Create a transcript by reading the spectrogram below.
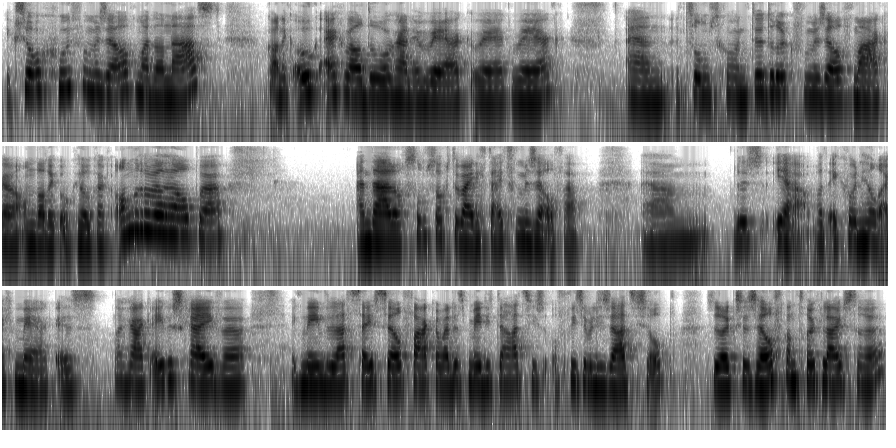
ik zorg goed voor mezelf, maar daarnaast kan ik ook echt wel doorgaan in werk, werk, werk. En het soms gewoon te druk voor mezelf maken, omdat ik ook heel graag anderen wil helpen. En daardoor soms toch te weinig tijd voor mezelf heb. Um, dus ja, wat ik gewoon heel erg merk is, dan ga ik even schrijven. Ik neem de laatste tijd zelf vaker wel eens meditaties of visualisaties op, zodat ik ze zelf kan terugluisteren.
